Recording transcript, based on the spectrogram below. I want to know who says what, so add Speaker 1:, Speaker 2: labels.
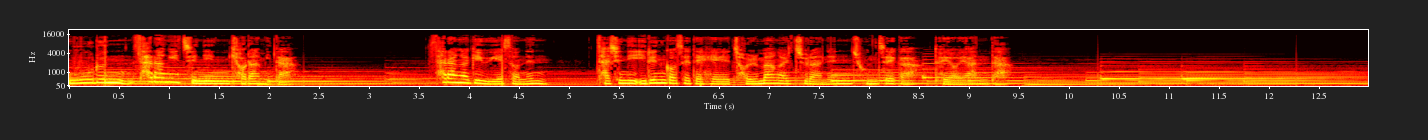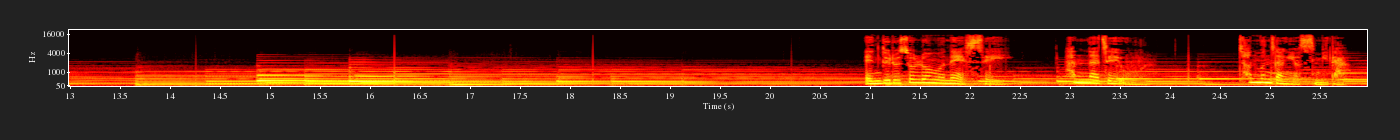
Speaker 1: 우울은 사랑이 지닌 결함이다. 사랑하기 위해서는 자신이 잃은 것에 대해 절망할 줄 아는 존재가 되어야 한다. 앤드류 솔로몬의 에세이 한낮의 우울 첫 문장이었습니다.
